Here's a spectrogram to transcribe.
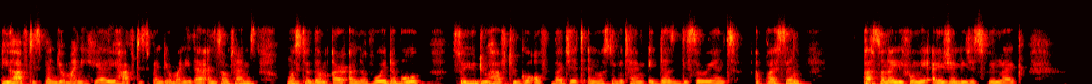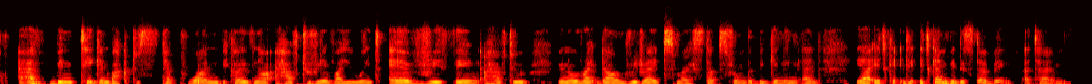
you have to spend your money here, you have to spend your money there. And sometimes most of them are unavoidable. So you do have to go off budget. And most of the time, it does disorient a person. Personally, for me, I usually just feel like I've been taken back to step one because now I have to reevaluate everything. I have to, you know, write down, rewrite my steps from the beginning. And yeah, it can, it can be disturbing at times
